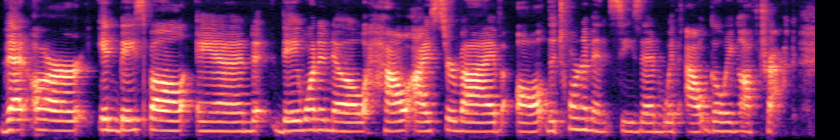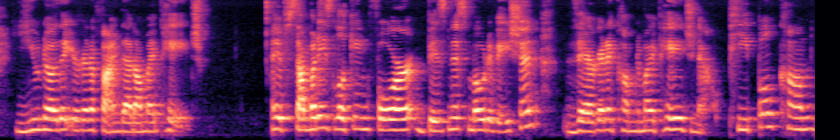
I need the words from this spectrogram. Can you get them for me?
that are in baseball and they want to know how I survive all the tournament season without going off track. You know that you're going to find that on my page if somebody's looking for business motivation, they're going to come to my page now. People come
